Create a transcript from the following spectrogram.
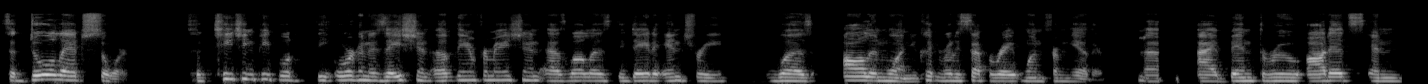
it's a dual-edged sword. So teaching people the organization of the information as well as the data entry was all in one. You couldn't really separate one from the other. Mm-hmm. Uh, I've been through audits, and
